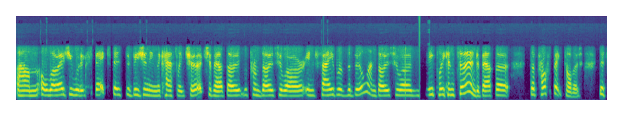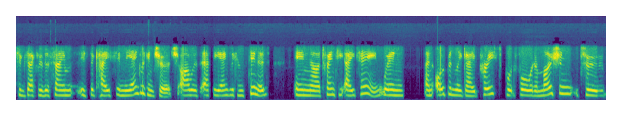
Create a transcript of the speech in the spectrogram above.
Um, although, as you would expect, there's division in the Catholic Church about those from those who are in favour of the bill and those who are deeply concerned about the the prospect of it. That's exactly the same is the case in the Anglican Church. I was at the Anglican Synod in uh, 2018 when an openly gay priest put forward a motion to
